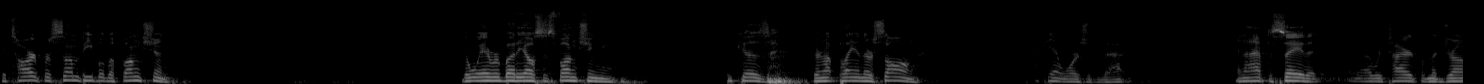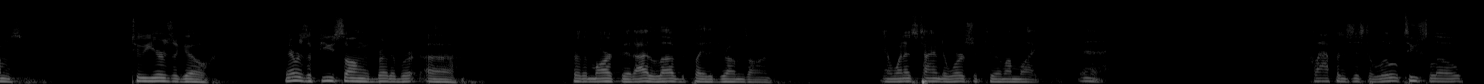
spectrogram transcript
it's hard for some people to function the way everybody else is functioning because they're not playing their song. I can't worship that. And I have to say that you know, I retired from the drums two years ago. There was a few songs, brother, uh, brother Mark, that I love to play the drums on. And when it's time to worship to him, I'm like, eh. Clapping's just a little too slow.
